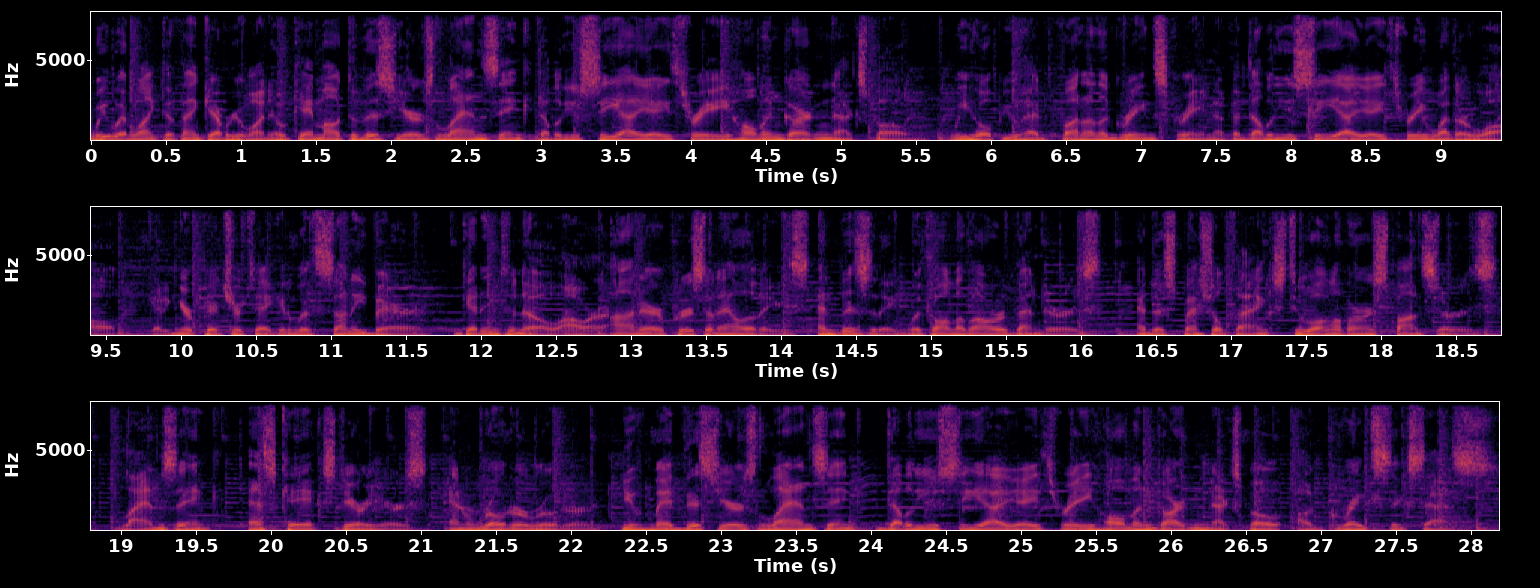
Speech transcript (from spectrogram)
We would like to thank everyone who came out to this year's Lanz Inc WCIA 3 Home and Garden Expo. We hope you had fun on the green screen at the WCIA 3 weather wall, getting your picture taken with Sunny Bear, getting to know our on air personalities, and visiting with all of our vendors. And a special thanks to all of our sponsors Lanz Inc, SK Exteriors, and Roto Rooter. You've made this year's Lanz Inc WCIA 3 Home and Garden Expo a great success.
